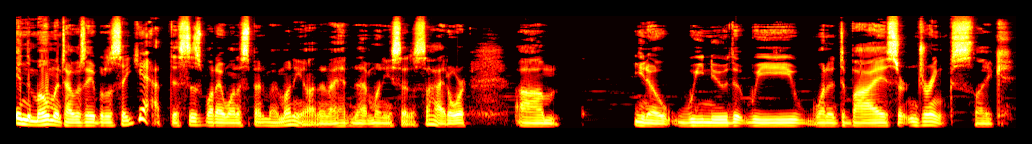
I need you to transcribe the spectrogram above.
in the moment I was able to say, yeah, this is what I want to spend my money on. And I had that money set aside. Or, um, you know, we knew that we wanted to buy certain drinks like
